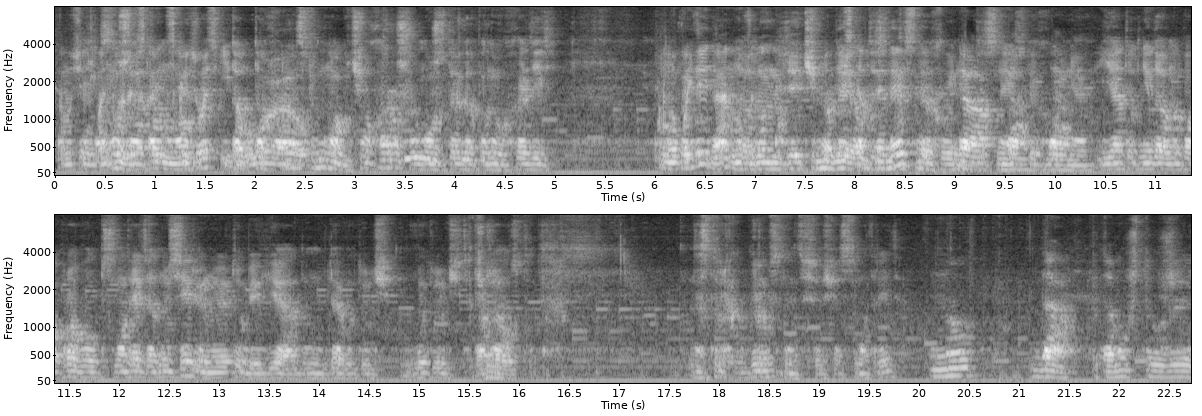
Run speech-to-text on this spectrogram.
Там еще не Слушай, понятно, там, скриншотики. там, в принципе, много чего хорошего может тогда выходить. Ну, по идее, да. Ну, Ну, Ну, контент. диснеевская хуйня, Да, диснеевская да, хуйня. Я тут недавно попробовал посмотреть одну серию на ютубе. Я думаю, бля, выключить, выключите, Почему? пожалуйста. Настолько грустно это все сейчас смотреть. Ну, да, потому что уже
